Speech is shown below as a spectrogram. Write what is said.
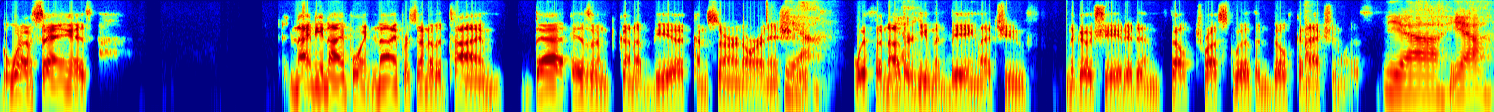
but what i'm saying is 99.9% of the time that isn't going to be a concern or an issue yeah. with another yeah. human being that you've negotiated and felt trust with and built connection with. Yeah, yeah.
